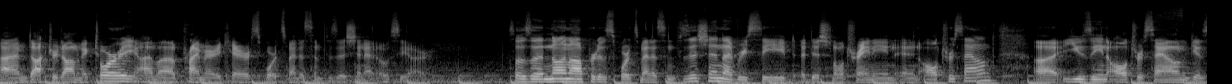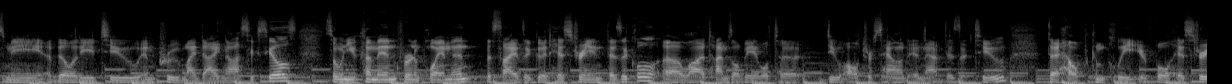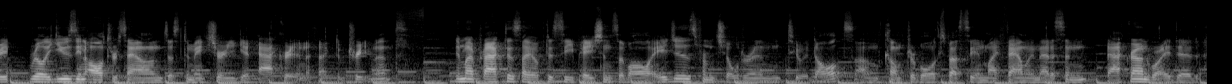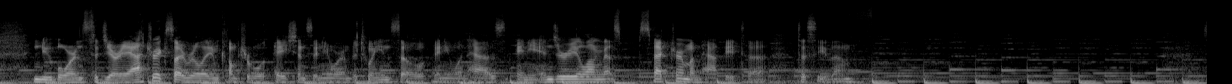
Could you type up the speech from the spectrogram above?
I'm Dr. Domonic Torri. I'm a primary care sports medicine physician at OCR. So as a non-operative sports medicine physician, I've received additional training in ultrasound. Uh, using ultrasound gives me ability to improve my diagnostic skills. So when you come in for an appointment, besides a good history and physical, uh, a lot of times I'll be able to do ultrasound in that visit too to help complete your full history. Really using ultrasound just to make sure you get accurate and effective treatment. In my practice, I hope to see patients of all ages, from children to adults. I'm comfortable, especially in my family medicine background where I did newborns to geriatrics, I really am comfortable with patients anywhere in between. So if anyone has any injury along that spectrum, I'm happy to, to see them.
